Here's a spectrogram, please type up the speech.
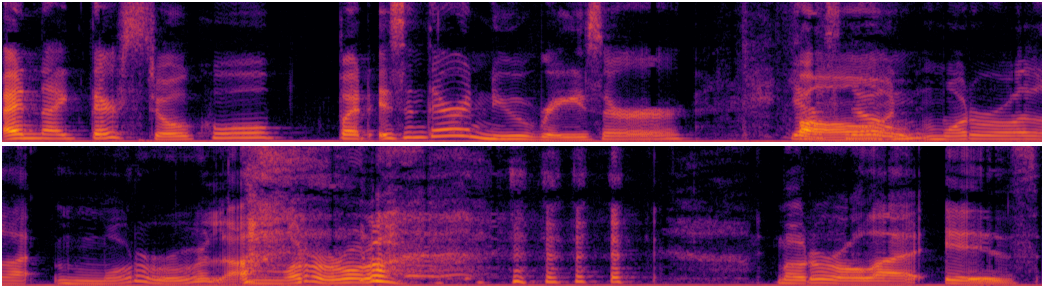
And like they're still cool, but isn't there a new Razr? Yes, no, Motorola Motorola Motorola Motorola is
